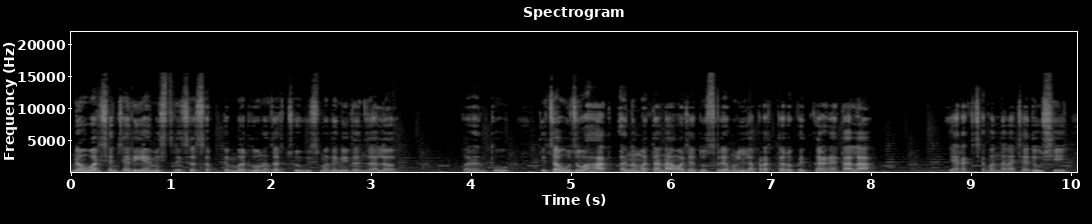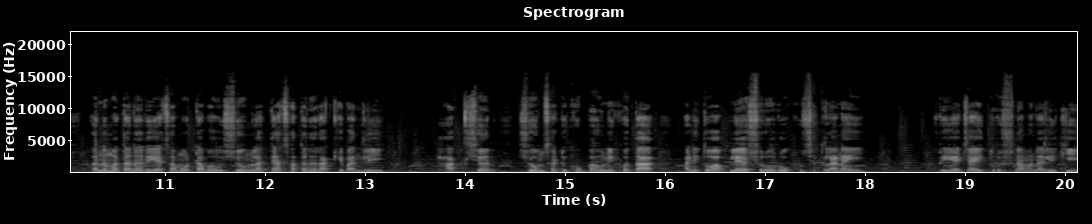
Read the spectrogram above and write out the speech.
नऊ वर्षांच्या रिया मिस्त्रीचं सप्टेंबर दोन हजार चोवीसमध्ये निधन झालं. परंतु तिचा उजवा हात अनमता नावाच्या दुसऱ्या मुलीला प्रत्यारोपित करण्यात आला. या रक्षाबंधनाच्या दिवशी अनमतानं रियाचा मोठा भाऊ शिवमला त्याच हातानं राखी बांधली. हा क्षण शिवमसाठी खूप भावनिक होता आणि तो आपले अश्रू रोखू शकला नाही. रियाची आई तृष्णा म्हणाली की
